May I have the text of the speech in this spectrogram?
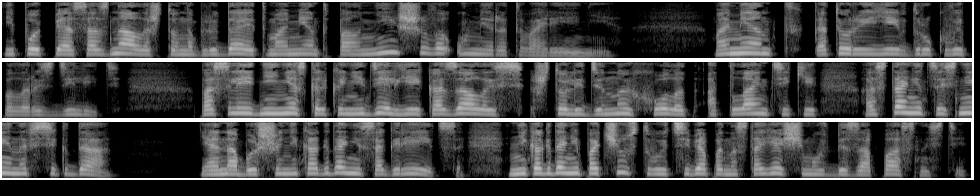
И Поппи осознала, что наблюдает момент полнейшего умиротворения. Момент, который ей вдруг выпало разделить. Последние несколько недель ей казалось, что ледяной холод Атлантики останется с ней навсегда, и она больше никогда не согреется, никогда не почувствует себя по-настоящему в безопасности.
